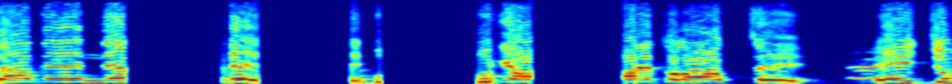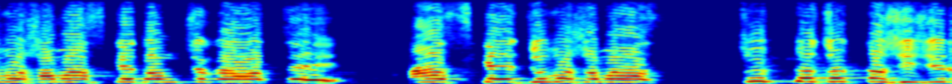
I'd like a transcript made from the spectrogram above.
যাদের তোলা হচ্ছে, এই যুব সমাজকে ধ্বংস করা হচ্ছে। আজকে যুব সমাজ ছোট্ট ছোট্ট শিশুর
